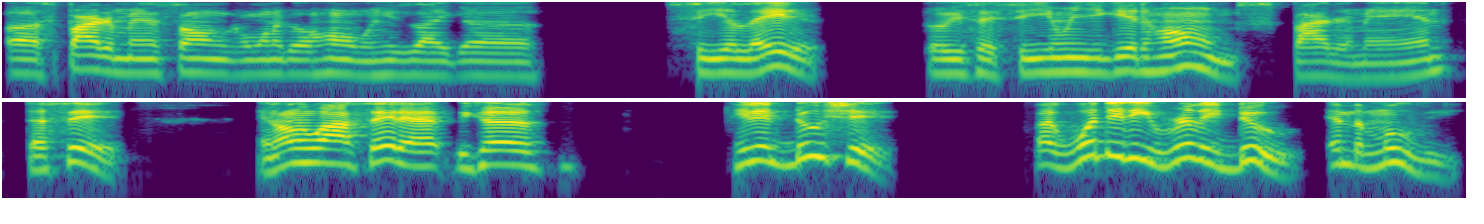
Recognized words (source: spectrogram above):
uh Spider-Man song I want to go home when he's like uh see you later or he say see you when you get home Spider-Man that's it and only why I say that because he didn't do shit like what did he really do in the movie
